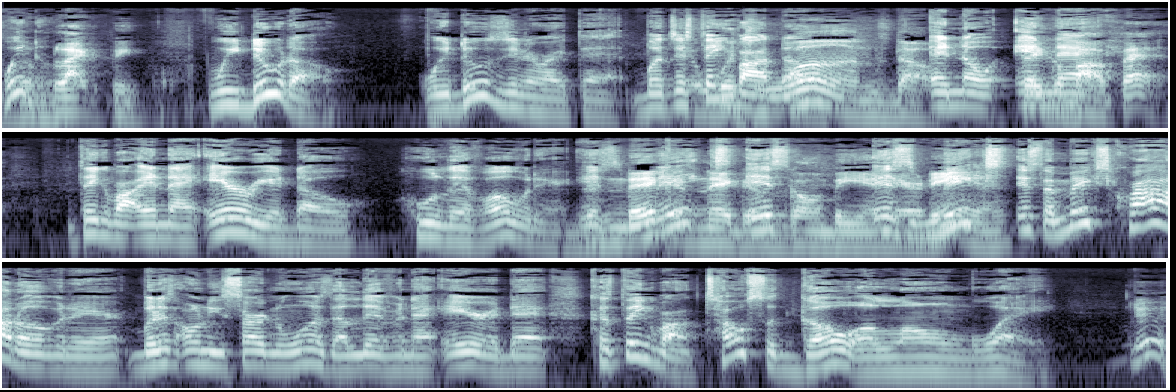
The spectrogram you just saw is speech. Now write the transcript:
We the do. black people. We do though. We do generate that. But just think Which about ones though? And no, think in that, about that. Think about in that area though. Who live over there. The It's nigga mixed. niggas It's, gonna be in it's there then. mixed. It's a mixed crowd over there, but it's only certain ones that live in that area. That because think about it, Tosa go a long way. Yeah.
